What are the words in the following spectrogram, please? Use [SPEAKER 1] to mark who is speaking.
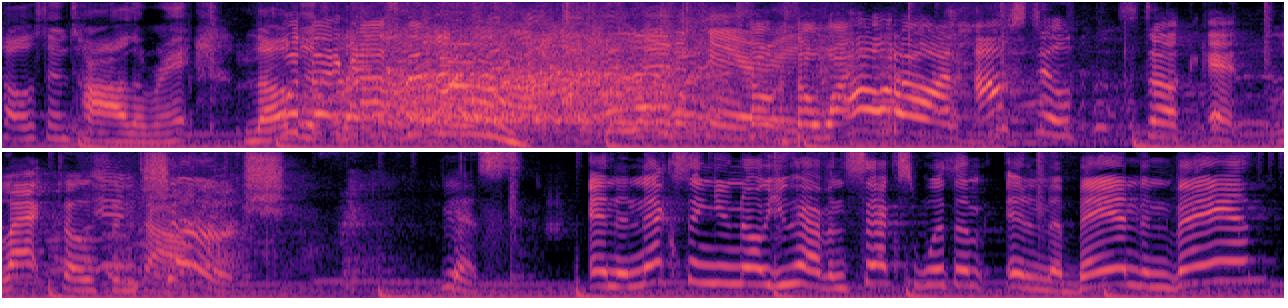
[SPEAKER 1] lactose intolerant. Logan's
[SPEAKER 2] What they got to do? So, so why?
[SPEAKER 3] Hold on, I'm still stuck at lactose
[SPEAKER 4] in
[SPEAKER 3] intolerant.
[SPEAKER 4] church.
[SPEAKER 5] Yes.
[SPEAKER 4] And the next thing you know, you having sex with him in an abandoned van?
